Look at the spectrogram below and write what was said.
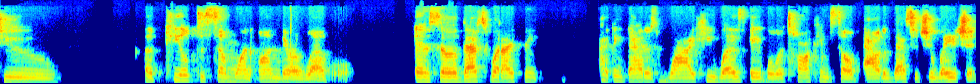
to appeal to someone on their level. And so that's what I think I think that is why he was able to talk himself out of that situation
